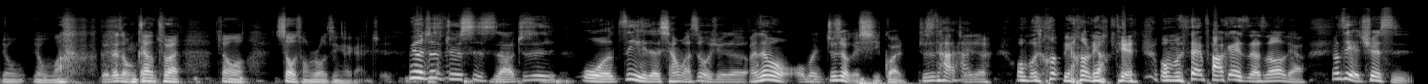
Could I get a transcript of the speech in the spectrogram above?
有有吗？的那种你这。样突然让我受宠若惊的感觉。没有，这就是事实啊。就是我自己的想法是，我觉得反正我我们就是有个习惯，就是他觉得我们都不要聊天，我们在 podcast 的时候聊。但是也确实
